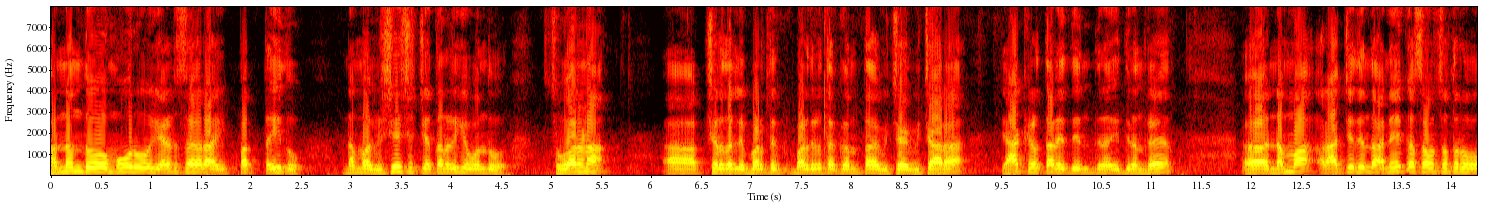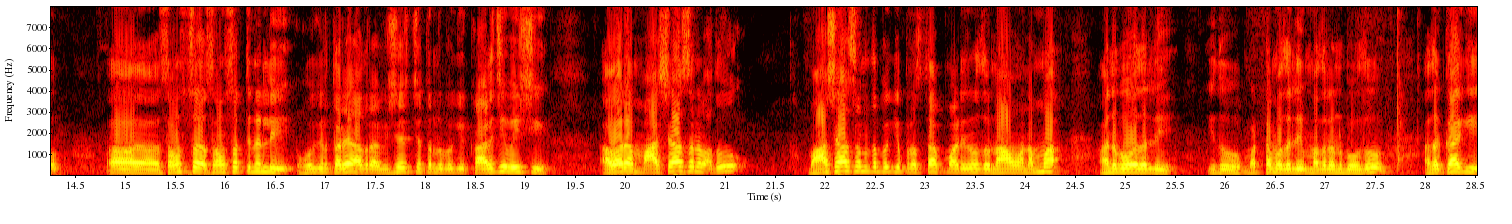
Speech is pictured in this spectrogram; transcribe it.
ಹನ್ನೊಂದು ಮೂರು ಎರಡು ಸಾವಿರ ಇಪ್ಪತ್ತೈದು, ನಮ್ಮ ವಿಶೇಷ ಚೇತನರಿಗೆ ಒಂದು ಸುವರ್ಣ ಅಕ್ಷರದಲ್ಲಿ ಬರೆದು ಬರೆದಿರ್ತಕ್ಕಂಥ ವಿಚ, ವಿಚಾರ. ಯಾಕೆ ಹೇಳ್ತಾನೆ ಇದ್ದೀನಿ ಇದ್ದೀನಂದರೆ ನಮ್ಮ ರಾಜ್ಯದಿಂದ ಅನೇಕ ಸಂಸದರು ಸಂಸ ಸಂಸತ್ತಿನಲ್ಲಿ ಹೋಗಿರ್ತಾರೆ. ಆದರೆ ವಿಶೇಷ ಚೇತನರ ಬಗ್ಗೆ ಕಾಳಜಿ ವಹಿಸಿ ಅವರ ಮಾಶಾಸನ ಅದು ಮಾಶಾಸನದ ಬಗ್ಗೆ ಪ್ರಸ್ತಾಪ ಮಾಡಿರೋದು ನಾವು, ನಮ್ಮ ಅನುಭವದಲ್ಲಿ ಇದು ಮೊಟ್ಟ ಮೊದಲಿ ಅನುಭವದು. ಅದಕ್ಕಾಗಿ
